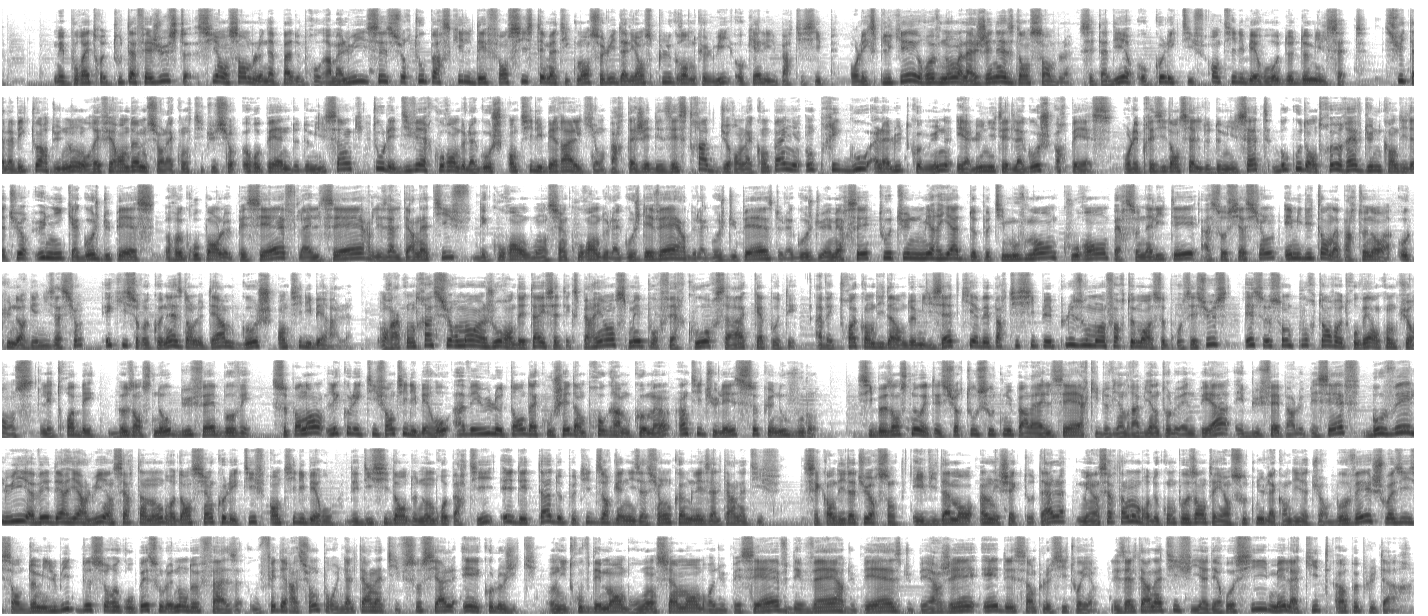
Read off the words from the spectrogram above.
Mais pour être tout à fait juste, si Ensemble n'a pas de programme à lui, c'est surtout parce qu'il défend systématiquement celui d'alliances plus grandes que lui auquel il participe. Pour l'expliquer, revenons à la genèse d'Ensemble, c'est-à-dire au collectif antilibéraux de 2007. Suite à la victoire du non au référendum sur la Constitution européenne de 2005, tous les divers courants de la gauche antilibérale qui ont partagé des estrades durant la campagne ont pris goût à la lutte commune et à l'unité de la gauche hors PS. Pour les présidentielles de 2007, beaucoup d'entre eux rêvent d'une candidature unique à gauche du PS, regroupant le PCF, la LCR, les alternatifs, des courants ou anciens courants de la gauche des Verts, de la gauche du PS, de la gauche du MRC, toute une myriade de petits mouvements, courants, personnalités, associations et militants n'appartenant à aucune organisation, et qui se reconnaissent dans le terme gauche antilibérale. On racontera sûrement un jour en détail cette expérience, mais pour faire court, ça a capoté, avec trois candidats en 2007 qui avaient participé plus ou moins fortement à ce processus et se sont pourtant retrouvés en concurrence, les 3 B, Besancenot, Buffet, Beauvais. Cependant, les collectifs antilibéraux avaient eu le temps d'accoucher d'un programme commun intitulé Ce que nous voulons. Si Besancenot était surtout soutenu par la LCR qui deviendra bientôt le NPA et Buffet par le PCF, Beauvais lui avait derrière lui un certain nombre d'anciens collectifs antilibéraux, des dissidents de nombreux partis et des tas de petites organisations comme les alternatifs. Ces candidatures sont évidemment un échec total, mais un certain nombre de composantes ayant soutenu la candidature Beauvais choisissent en 2008 de se regrouper sous le nom de phase ou Fédération pour une alternative sociale et écologique. On y trouve des membres ou anciens membres du PCF, des Verts, du PS, du PRG et des simples citoyens. Les alternatifs y adhèrent aussi, mais la quittent un peu plus tard.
